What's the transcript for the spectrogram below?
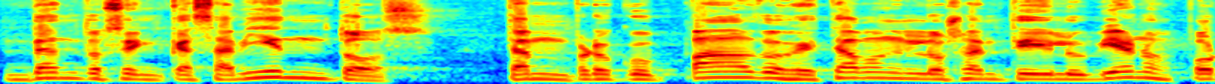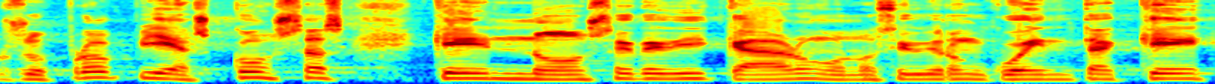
dándose en casamientos. Tan preocupados estaban los antediluvianos por sus propias cosas que no se dedicaron o no se dieron cuenta que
